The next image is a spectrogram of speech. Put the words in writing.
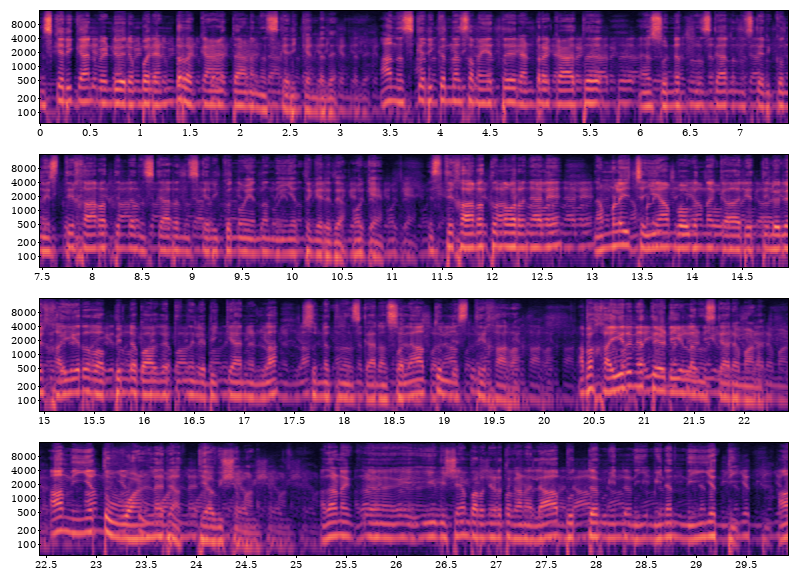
നിസ്കരിക്കാൻ വേണ്ടി വരുമ്പോൾ രണ്ട് റക്കായത്താണ് നിസ്കരിക്കേണ്ടത്. ആ നിസ്കരിക്കുന്ന സമയത്ത് രണ്ട് റക്കായത്ത് സുന്നത്ത് നിസ്കാരം നിസ്കരിക്കുന്നു ഇസ്തിഹാറത്തിന്റെ നിസ്കാരം നിസ്കരിക്കുന്നു എന്ന നീയത്ത് കരുതുക. ഓക്കെ? ഇസ്തിഹാറത്ത് എന്ന് പറഞ്ഞാൽ നമ്മൾ ഈ ചെയ്യാൻ പോകുന്ന കാര്യത്തിൽ ഒരു ഹൈർ റബ്ബിന്റെ ഭാഗത്ത് നിന്ന് ലഭിക്കാനുള്ള സുന്നത്ത് നിസ്കാരം സൊലാത്തുൽ ഇസ്തിഹാറ. അപ്പൊ ഹൈറിനെ തേടിയുള്ള നിസ്കാരമാണ്. ആ നീയത്ത് വളരെ അത്യാവശ്യമാണ്. അതാണ് ഈ വിഷയം പറഞ്ഞെടുത്ത് കാണാം ലാ ബുദ്ധ മിന നീയത്തി. ആ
